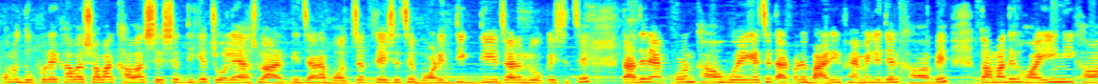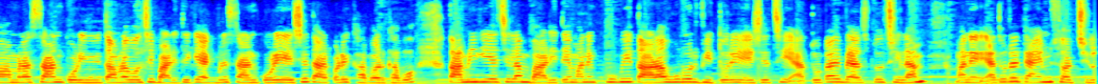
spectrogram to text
এখনও দুপুরে খাবার, সবার খাওয়ার শেষের দিকে চলে আসলো। আর কি যারা বরযাত্রী এসেছে, বরের দিক দিয়ে যারা লোক এসেছে, তাদের এক পূরণ খাওয়া হয়ে গেছে, তারপরে বাড়ির ফ্যামিলিদের খাওয়াবে। তো আমাদের হয়ইনি খাওয়া, আমরা স্নান করিনি। তো আমরা বলছি বাড়ি থেকে একবারে স্নান করে এসে তারপরে খাবার খাব। তো আমি গিয়েছিলাম বাড়িতে মানে খুবই তাড়াহুড়োর ভিতরে এসেছি, এতটাই ব্যস্ত ছিলাম। মানে এতটা টাইম শর্ট ছিল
